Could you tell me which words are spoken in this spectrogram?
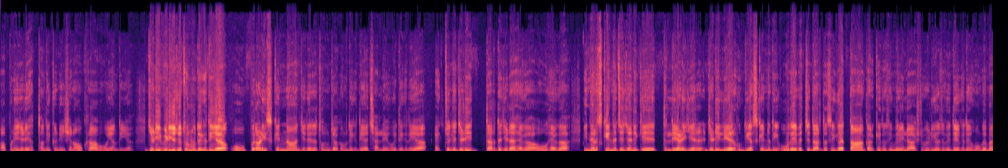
ਆਪਣੇ ਜਿਹੜੇ ਹੱਥਾਂ ਦੀ ਕੰਡੀਸ਼ਨ ਆ, ਉਹ ਖਰਾਬ ਹੋ ਜਾਂਦੀ ਆ। ਜਿਹੜੀ ਵੀਡੀਓ 'ਚ ਤੁਹਾਨੂੰ ਦਿਖਦੀ ਆ, ਉਹ ਉੱਪਰ ਵਾਲੀ ਸਕਿਨ ਆ, ਜਿਹਦੇ ਤੇ ਤੁਹਾਨੂੰ ਜ਼ਖਮ ਦਿਖਦੇ ਆ, ਛਾਲੇ ਹੋਏ ਦਿਖਦੇ ਆ। ਐਕਚੁਅਲ ਜਿਹੜੀ ਦਰਦ ਜਿਹੜਾ ਹੈਗਾ, ਉਹ ਹੈਗਾ ਇਨਰ ਸਕਿਨ 'ਚ, ਯਾਨੀ ਕਿ ਥੱਲੇ ਵਾਲੀ ਜਿਹੜੀ- ਜਿਹੜੀ ਲੇਅਰ ਹੁੰਦੀ ਆ ਸਕਿਨ ਦੀ, ਉਹਦੇ ਵਿੱਚ ਦਰਦ ਸੀਗਾ। ਤਾਂ ਕਰਕੇ ਤੁਸੀਂ ਮੇਰੀ ਲਾਸਟ ਵੀਡੀਓਜ਼ ਵੀ ਦੇਖਦੇ ਹੋਵੋਗੇ। ਮੈਂ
